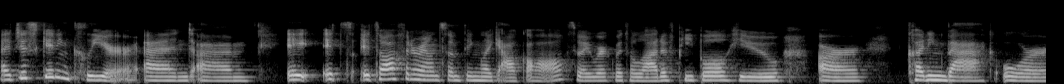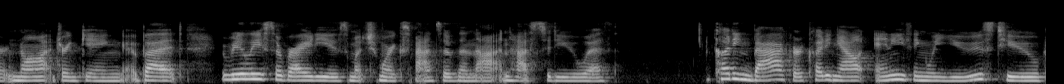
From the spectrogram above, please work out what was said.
uh, just getting clear and um, it, it's it's often around something like alcohol. So i work with a lot of people who are cutting back or not drinking but really sobriety is much more expansive than that and has to do with cutting back or cutting out anything we use to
